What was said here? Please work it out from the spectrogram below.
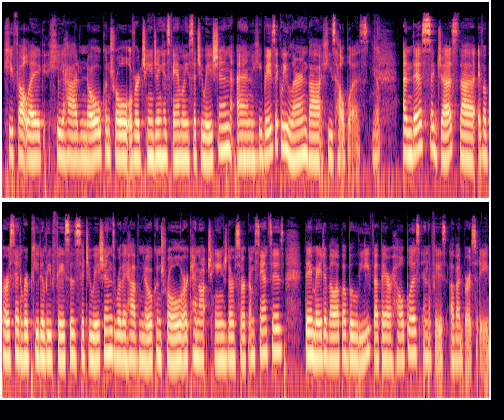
He felt like he had no control over changing his family situation, and he basically learned that he's helpless. Yep. And this suggests that if a person repeatedly faces situations where they have no control or cannot change their circumstances, they may develop a belief that they are helpless in the face of adversity.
